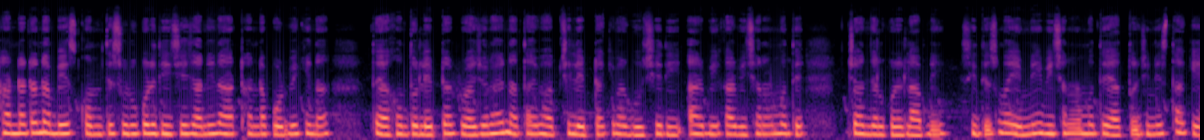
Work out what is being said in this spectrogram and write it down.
ঠান্ডাটা না বেশ কমতে শুরু করে দিয়েছে, জানি না আর ঠান্ডা পড়বে কি না। তো এখন তো লেপটার প্রয়োজন হয় না, তাই ভাবছি লেপটাকে এবার গুছিয়ে দিই। আর বেকার বিছানার মধ্যে জঞ্জাল করে লাভ নেই। শীতের সময় এমনিই বিছানার মধ্যে এত জিনিস থাকে,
